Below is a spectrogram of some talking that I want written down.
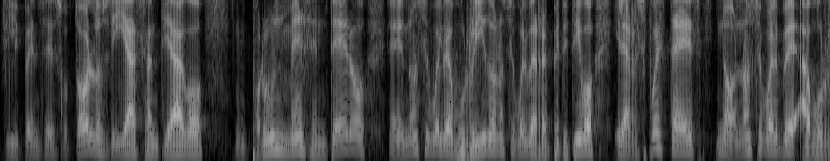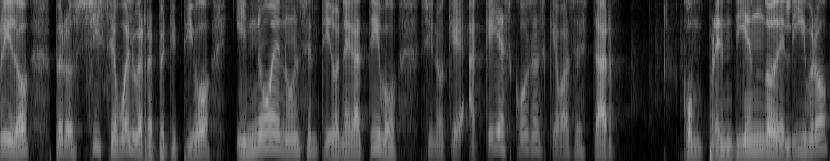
Filipenses o todos los días, Santiago, por un mes entero, eh, no se vuelve aburrido, no se vuelve repetitivo. Y la respuesta es, no, no se vuelve aburrido, pero sí se vuelve repetitivo y no en un sentido negativo, sino que aquellas cosas que vas a estar comprendiendo del libro,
